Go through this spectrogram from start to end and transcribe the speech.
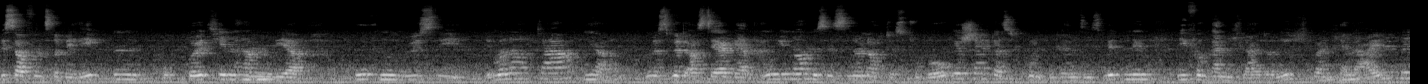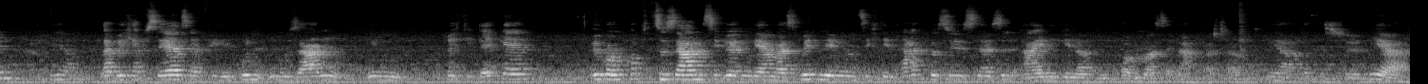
bis auf unsere belegten Brötchen mhm. haben wir Kuchen, Müsli immer noch da. Ja. Und es wird auch sehr gern angenommen. Es ist nur noch das To-Go-Geschäft, also Kunden können sie es mitnehmen. Liefern kann ich leider nicht, weil ich mhm. alleine bin. Ja. Aber ich habe sehr, sehr viele Kunden, die sagen, ihnen bricht die Decke über den Kopf zusammen, sie würden gern was mitnehmen und sich den Tag versüßen. Es sind einige noch, die kommen aus der Nachbarschaft. Ja, das ist schön. Ja.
